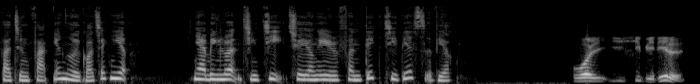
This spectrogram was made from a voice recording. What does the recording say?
và trừng phạt những người có trách nhiệm. Nhà bình luận chính trị Choi Young-il phân tích chi tiết sự việc. 9월 21일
